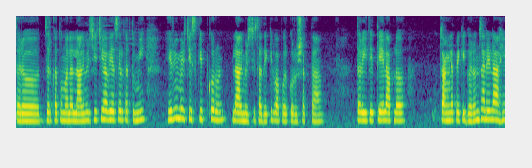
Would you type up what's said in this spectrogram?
तर जर का तुम्हाला लाल मिरचीची हवी असेल तर तुम्ही हिरवी मिरची स्किप करून लाल मिरचीचा देखील वापर करू शकता. तर इथे तेल आपलं चांगल्यापैकी गरम झालेलं आहे.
